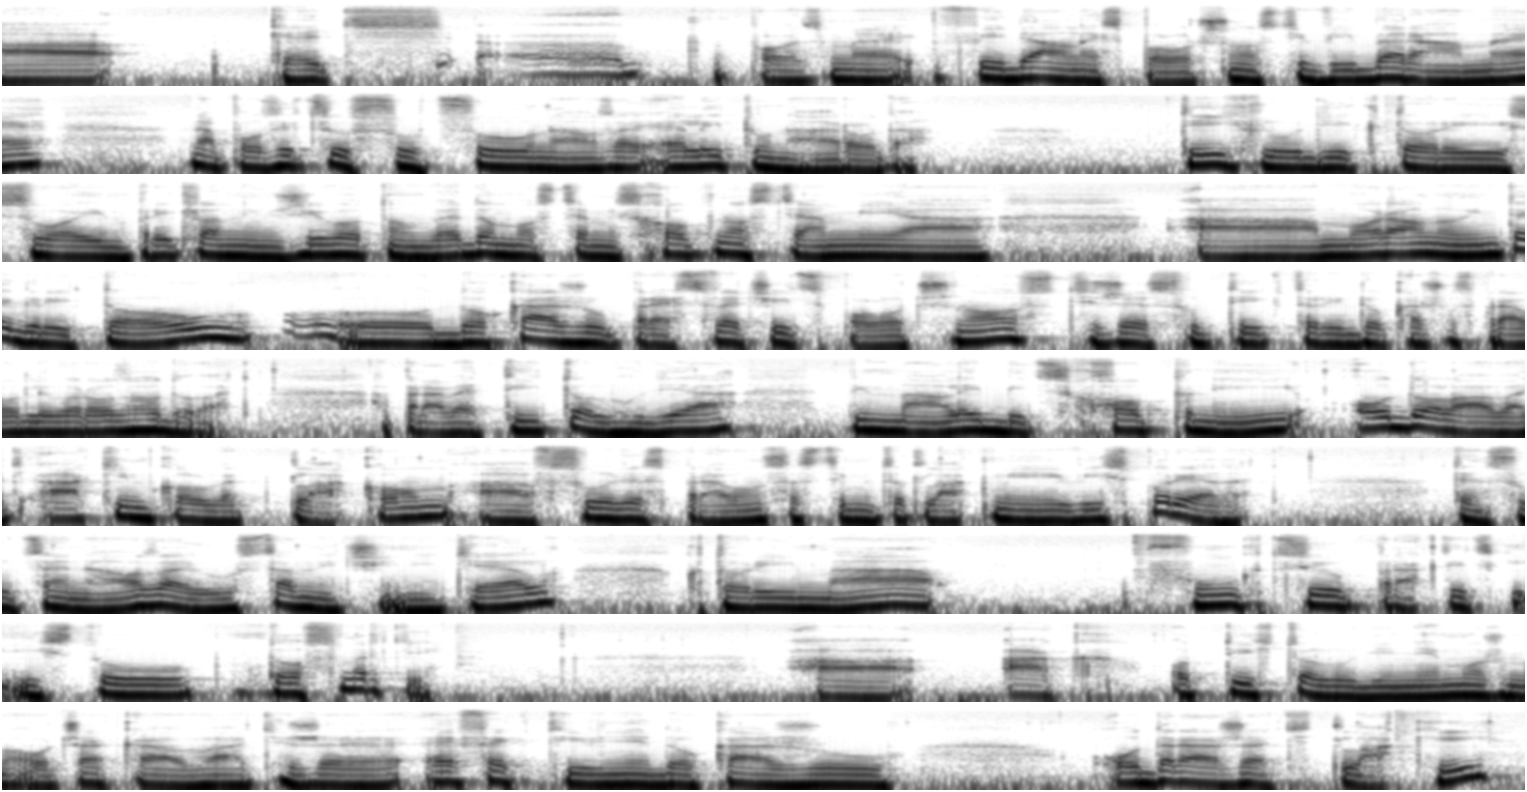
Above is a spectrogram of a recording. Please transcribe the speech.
keď e, povedzme v ideálnej spoločnosti vyberáme na pozíciu sudcu naozaj elitu národa. Tých ľudí, ktorí svojim príkladným životom, vedomosťami, schopnosťami a a morálnou integritou dokážu presvedčiť spoločnosť, že sú tí, ktorí dokážu spravodlivo rozhodovať. A práve títo ľudia by mali byť schopní odolávať akýmkoľvek tlakom a v súde s právom sa s týmito tlakmi vysporiadať. Ten súdca je naozaj ústavný činiteľ, ktorý má funkciu prakticky istú do smrti. A ak od týchto ľudí nemôžeme očakávať, že efektívne dokážu odrážať tlaky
